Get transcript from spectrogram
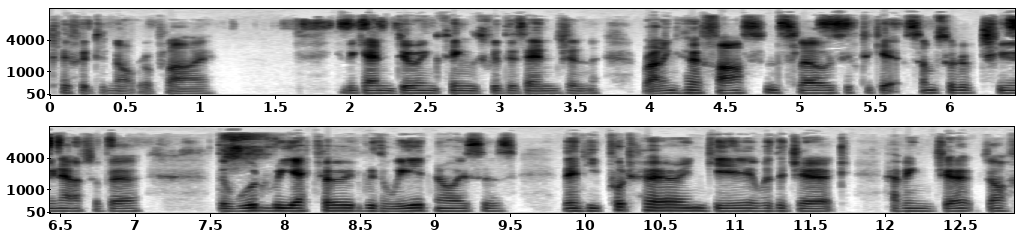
Clifford did not reply. He began doing things with his engine, running her fast and slow as if to get some sort of tune out of her. The wood re echoed with weird noises. Then he put her in gear with a jerk, having jerked off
